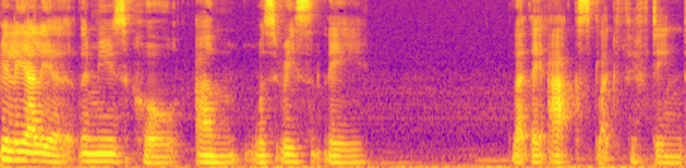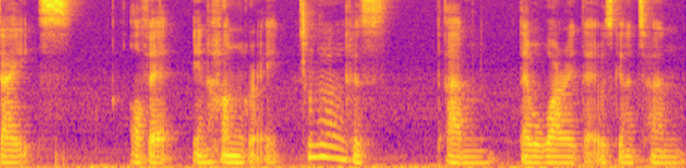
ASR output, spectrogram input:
Billy Elliot, the musical, um, was recently like they axed like 15 dates of it in Hungary oh, because um, they were worried that it was going to turn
